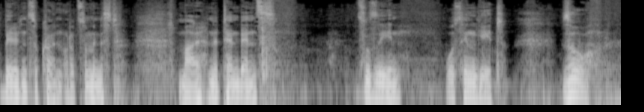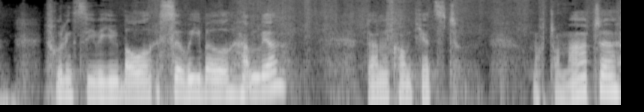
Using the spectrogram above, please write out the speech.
bilden zu können oder zumindest mal eine Tendenz zu sehen, wo es hingeht. So, Frühlingszwiebel, Cerebel haben wir. Dann kommt jetzt noch Tomate.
